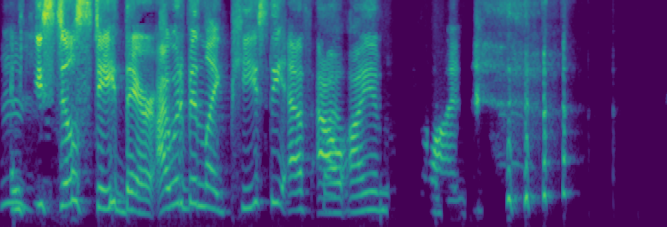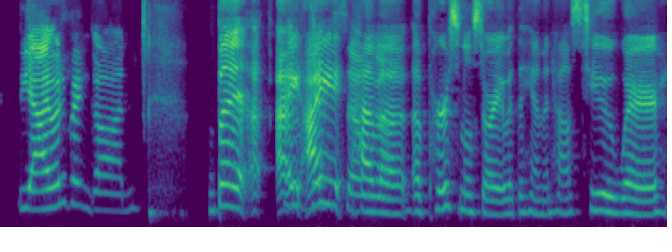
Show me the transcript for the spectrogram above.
And she still stayed there. I would have been like, peace the F out. Wow. I am gone. yeah i would have been gone but I, I been so have a, a personal story with the Hammond house too, where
